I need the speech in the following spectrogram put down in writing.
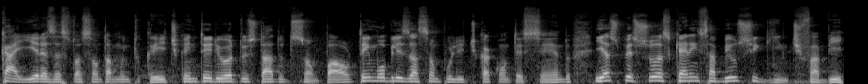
Caíras, a situação está muito crítica, interior do estado de São Paulo, tem mobilização política acontecendo e as pessoas querem saber o seguinte, Fabi,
